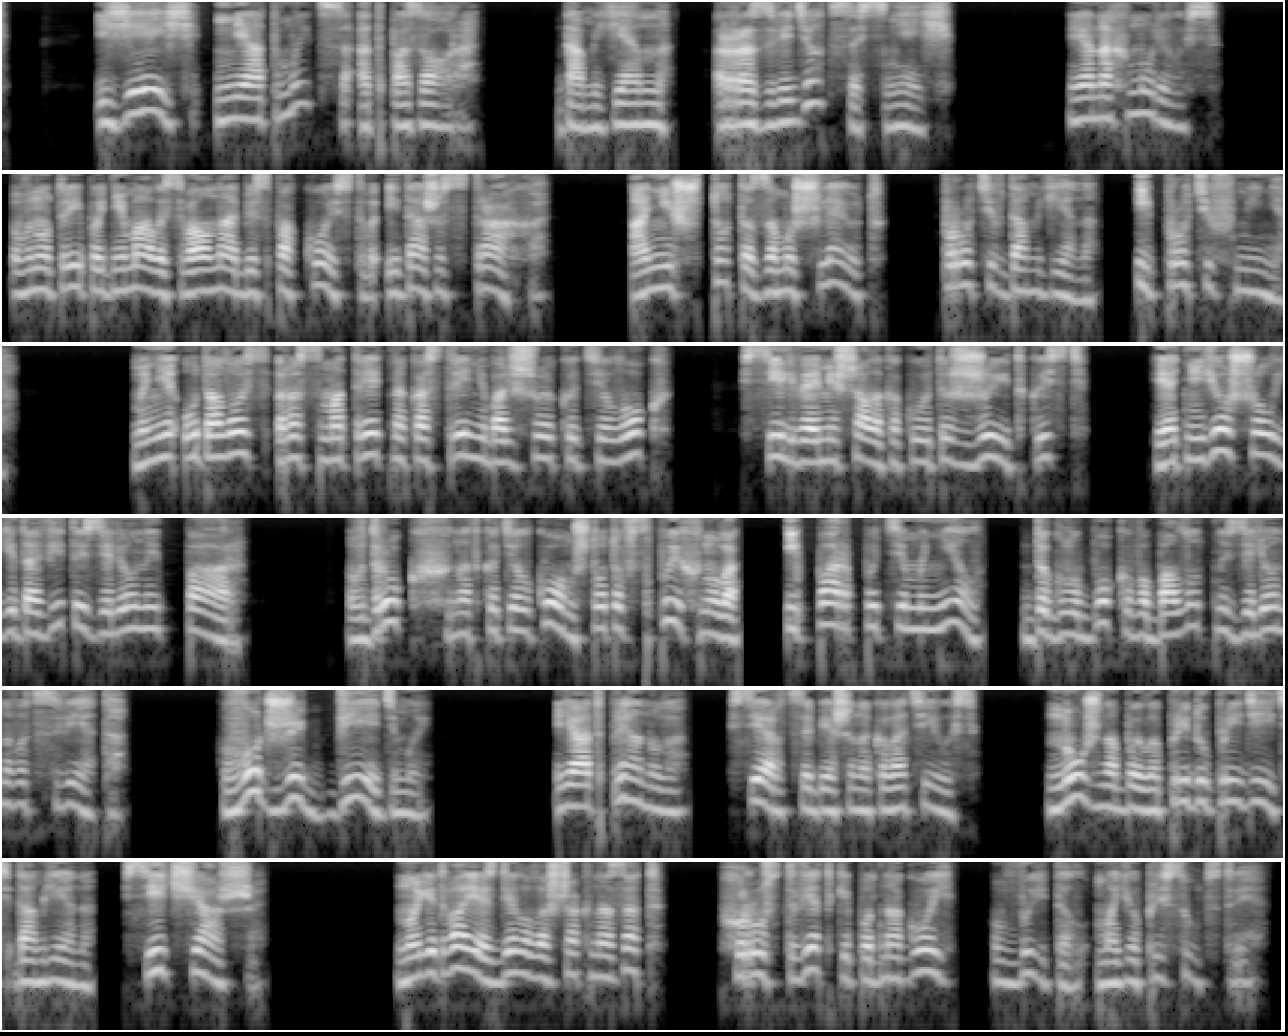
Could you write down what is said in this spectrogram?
Ей не отмыться от позора. Дамьен разведется с ней. Я нахмурилась. Внутри поднималась волна беспокойства и даже страха. Они что-то замышляют против Дамьена и против меня. Мне удалось рассмотреть на костре небольшой котелок. Сильвия мешала какую-то жидкость, и от нее шел ядовитый зеленый пар. Вдруг над котелком что-то вспыхнуло, и пар потемнел, до глубокого болотно-зеленого цвета. Вот же ведьмы! Я отпрянула, сердце бешено колотилось. Нужно было предупредить Дамьена, сейчас же. Но едва я сделала шаг назад, хруст ветки под ногой выдал мое присутствие.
